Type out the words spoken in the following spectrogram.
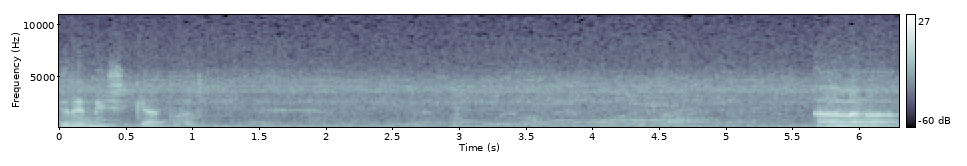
κρεμίσει κάτω αυτοί. Αλλά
